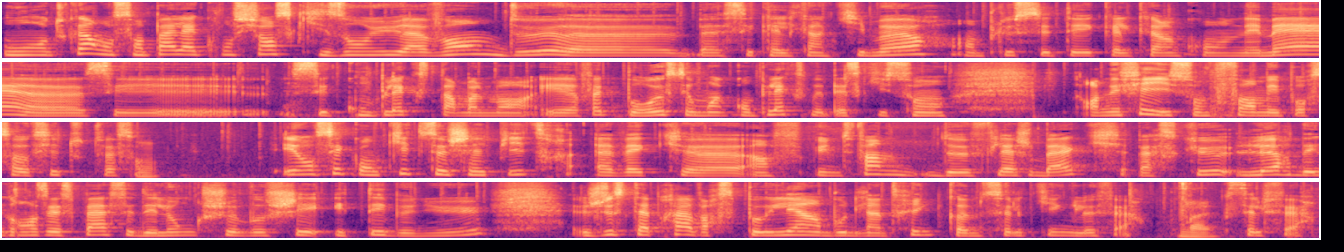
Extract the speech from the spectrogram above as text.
ou en tout cas, on sent pas la conscience qu'ils ont eu avant de euh, bah, c'est quelqu'un qui meurt. En plus, c'était quelqu'un qu'on aimait. euh, c'est c'est complexe normalement. Et en fait, pour eux, c'est moins complexe, mais parce qu'ils sont, en effet, ils sont formés pour ça aussi de toute façon. Et on sait qu'on quitte ce chapitre avec euh, un- une fin de flashback parce que l'heure des grands espaces et des longues chevauchées était venue, juste après avoir spoilé un bout de l'intrigue comme seul King le faire. Ouais. C'est le faire.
